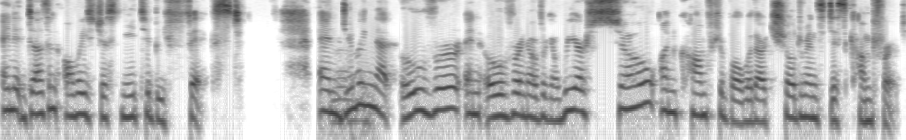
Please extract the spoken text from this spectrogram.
and it doesn't always just need to be fixed. And mm-hmm. doing that over and over and over again, we are so uncomfortable with our children's discomfort.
